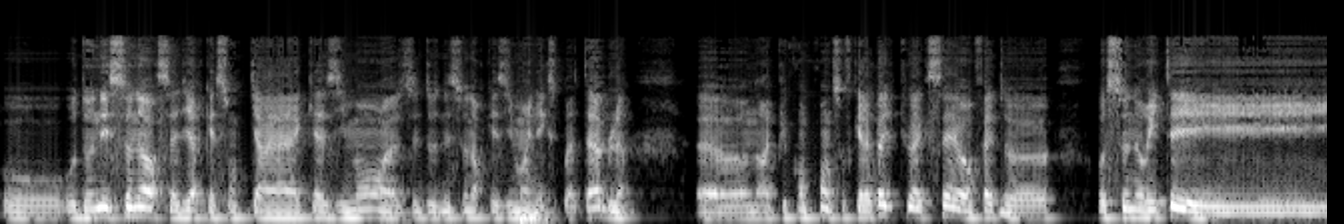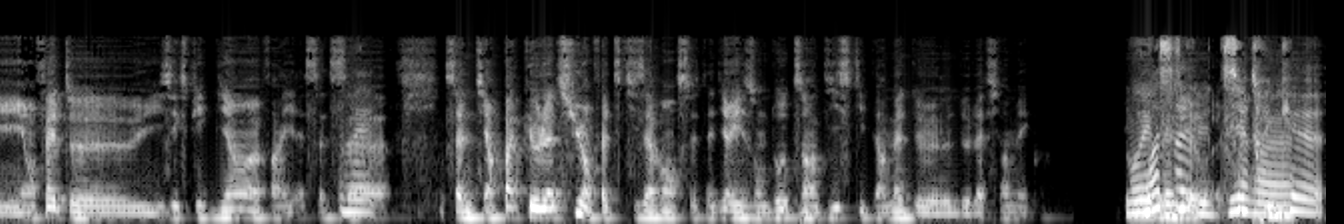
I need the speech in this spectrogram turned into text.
aux, aux données sonores, c'est-à-dire qu'elles sont quasiment, euh, ces données sonores quasiment inexploitables, euh, on aurait pu comprendre. Sauf qu'elle n'a pas du tout accès en fait euh, aux sonorités et, en fait euh, ils expliquent bien. Enfin, ça, ça- Ouais. ça ne tient pas que là-dessus en fait ce qu'ils avancent, c'est-à-dire ils ont d'autres indices qui permettent de, de l'affirmer. Moi, ça, ce dire, truc,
